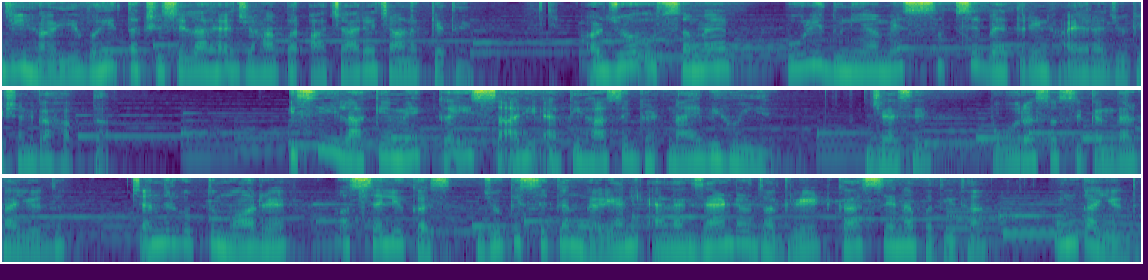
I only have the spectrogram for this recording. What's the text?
जी हाँ ये वही तक्षशिला है जहाँ पर आचार्य चाणक्य थे। और जो उस समय पूरी दुनिया में सबसे बेहतरीन हायर एजुकेशन का हब था। इसी इलाके में कई सारी ऐतिहासिक घटनाएँ भी हुई हैं, जैसे पूरस और सिकंदर का युद्ध, चंद्रगुप्त मौर्य और सेल्यूकस, जो कि सिकंदर यानी अलेक्जेंडर द ग्रेट का सेनापति था, उनका युद्ध,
